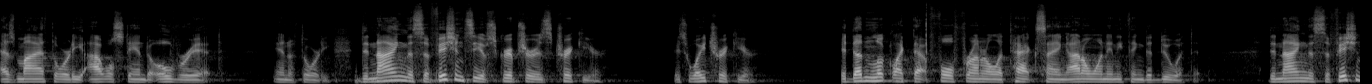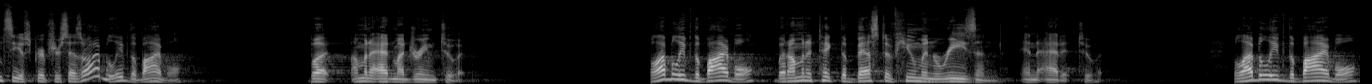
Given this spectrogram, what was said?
as my authority, I will stand over it in authority. Denying the sufficiency of Scripture is trickier. It's way trickier. It doesn't look like that full frontal attack saying, I don't want anything to do with it. Denying the sufficiency of Scripture says, Oh, I believe the Bible, but I'm going to add my dream to it. Well, I believe the Bible, but I'm going to take the best of human reason and add it to it. Well, I believe the Bible,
